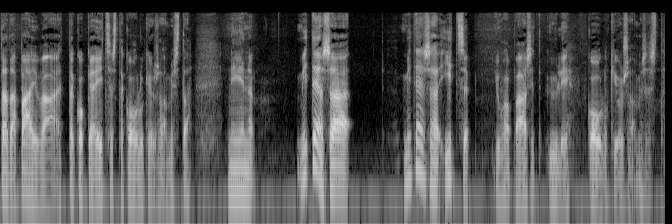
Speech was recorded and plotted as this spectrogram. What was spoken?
tätä päivää, että kokee itsestä koulukiusaamista. Niin miten sä, miten sä itse Juha, pääsit yli koulukiusaamisesta?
